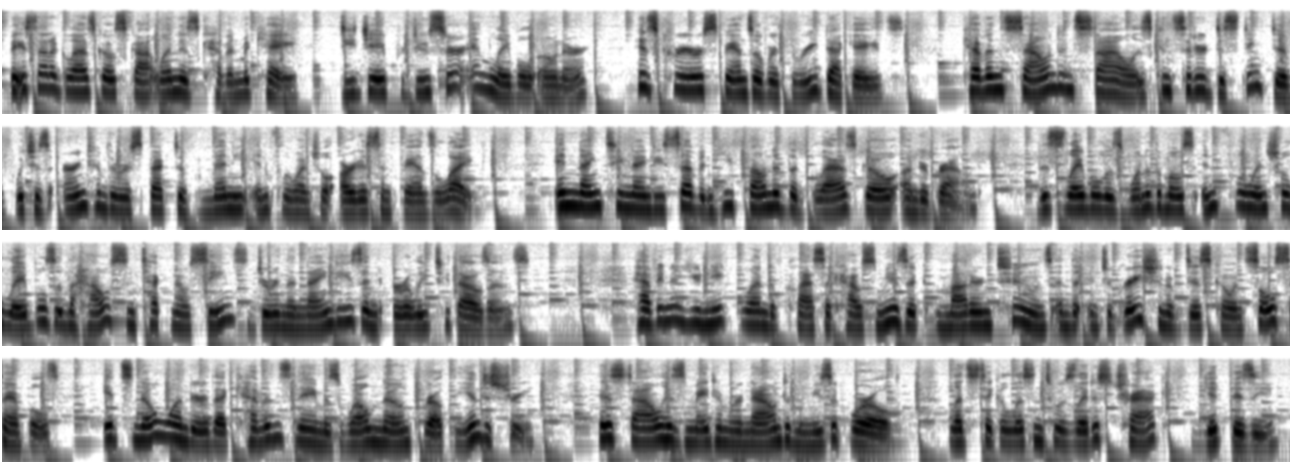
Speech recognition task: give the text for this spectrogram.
Based out of Glasgow, Scotland, is Kevin McKay, DJ, producer, and label owner. His career spans over three decades. Kevin's sound and style is considered distinctive, which has earned him the respect of many influential artists and fans alike. In 1997, he founded the Glasgow Underground. This label is one of the most influential labels in the house and techno scenes during the 90s and early 2000s. Having a unique blend of classic house music, modern tunes, and the integration of disco and soul samples, it's no wonder that Kevin's name is well known throughout the industry. His style has made him renowned in the music world. Let's take a listen to his latest track, Get Busy.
